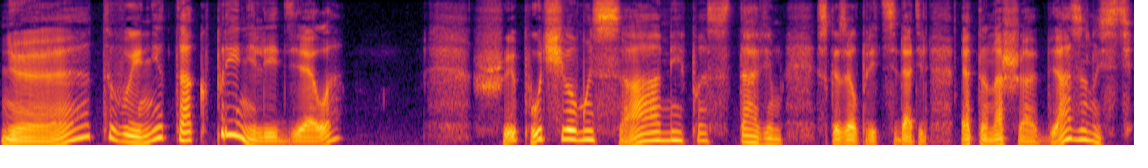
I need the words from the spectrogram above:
Нет, вы не так приняли дело. «Шипучего мы сами поставим», — сказал председатель. «Это наша обязанность,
